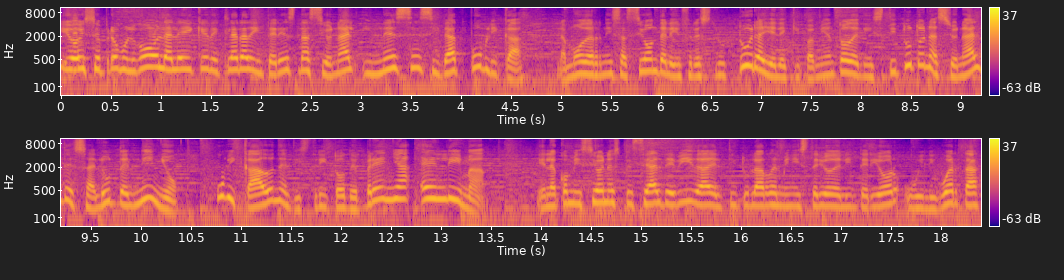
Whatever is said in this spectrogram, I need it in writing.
Y hoy se promulgó la ley que declara de interés nacional y necesidad pública la modernización de la infraestructura y el equipamiento del Instituto Nacional de Salud del Niño, ubicado en el distrito de Breña, en Lima. En la Comisión Especial de Vida, el titular del Ministerio del Interior, Willy Huerta,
